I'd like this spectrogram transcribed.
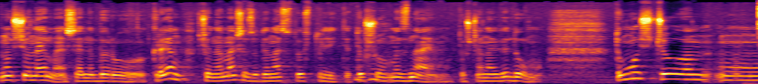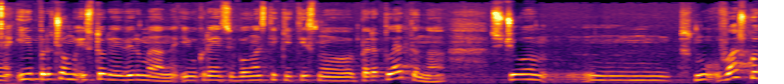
Ну щонайменше, я не беру Крим, щонайменше з 11 століття, то що ми знаємо, то що нам відомо. Тому що і причому історія вірмен і українців була настільки тісно переплетена, що ну, важко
